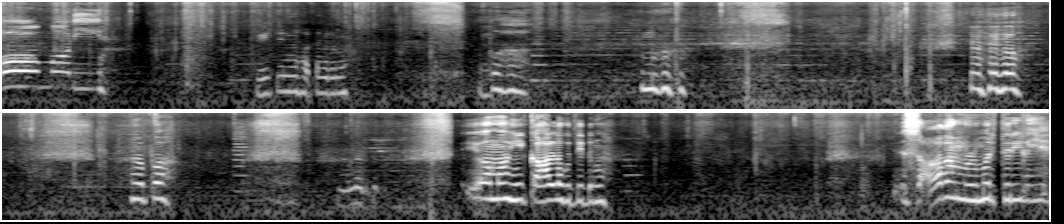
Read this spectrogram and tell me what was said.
ஓ மாடி. வீட்டுங்க சட்டம் கிடங்க அப்பா அம்மா ஐயோ அப்பா ஐயோம்மா இ காலில் குத்திட்டுங்க இது சாதா முள்ள மாதிரி தெரியலையே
